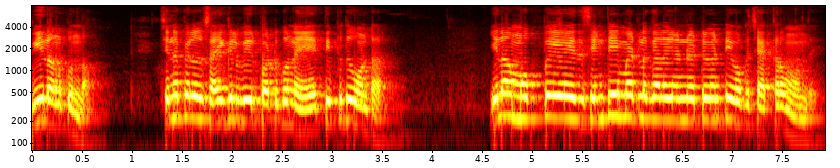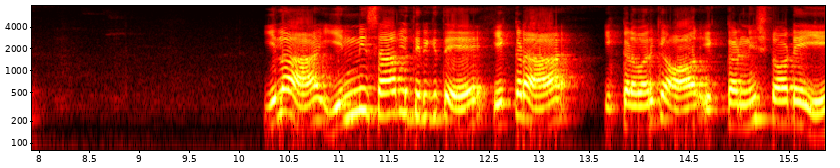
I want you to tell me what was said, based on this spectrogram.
వీల్ అనుకుందాం చిన్నపిల్లలు సైకిల్ వీల్ పట్టుకొని తిప్పుతూ ఉంటారు. ఇలా ముప్పై ఐదు సెంటీమీటర్లు కలిగినటువంటి ఒక చక్రం ఉంది. ఇలా ఎన్నిసార్లు తిరిగితే ఇక్కడ ఇక్కడ వరకు ఆరు ఇక్కడి నుంచి స్టార్ట్ అయ్యి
